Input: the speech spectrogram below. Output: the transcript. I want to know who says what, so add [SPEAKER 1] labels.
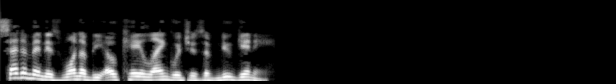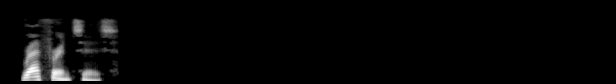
[SPEAKER 1] Sediment is one of the OK languages of New Guinea. References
